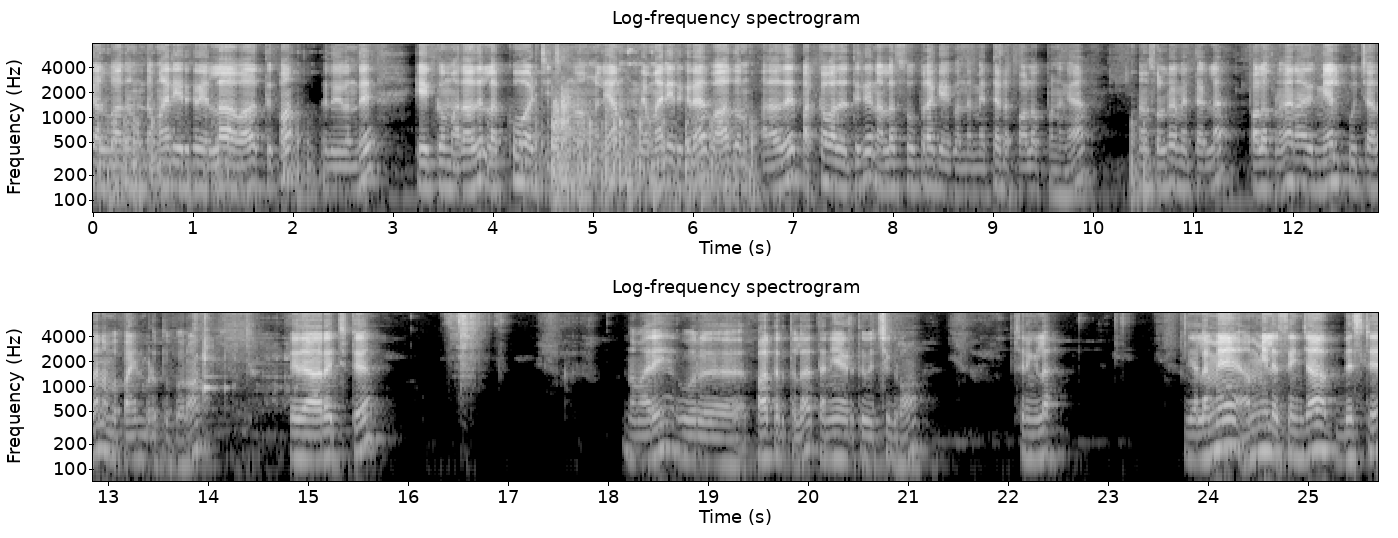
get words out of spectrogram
கால் வாதம் இந்த மாதிரி இருக்கிற எல்லா வாதத்துக்கும் இது வந்து கேட்கும் அதாவது லக்குவா அடிச்சுச்சுன்னுவாங்க இல்லையா? இந்த மாதிரி இருக்கிற வாதம் அதாவது பக்கவாதத்துக்கு நல்லா சூப்பராக கேட்கும் இந்த மெத்தடை ஃபாலோ பண்ணுங்க. நான் சொல்கிற மெத்தடில் ஃபாலோ பண்ணுங்கள் ஏன்னா இது மேல் பூச்சா தான் நம்ம பயன்படுத்த போகிறோம் இதை அரைச்சிட்டு இந்த மாதிரி ஒரு பாத்திரத்தில் தனியாக எடுத்து வச்சுக்கிறோம். சரிங்களா? இது எல்லாமே அம்மியில் செஞ்சால் பெஸ்ட்டு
